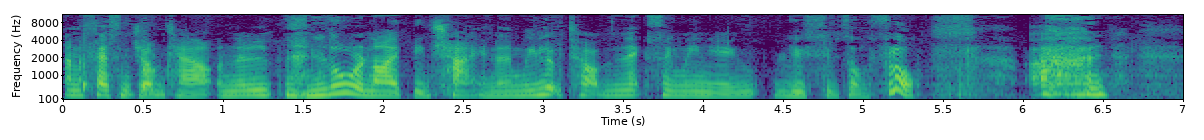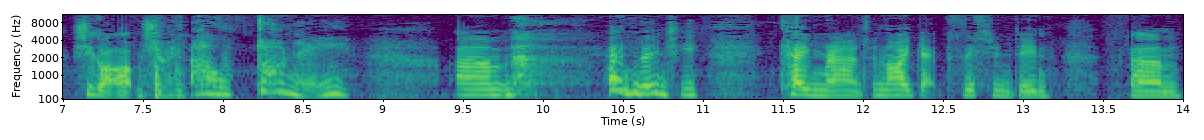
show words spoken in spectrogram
and a pheasant jumped out. And then Laura and I had been chatting, and we looked up. And the next thing we knew, Lucy was on the floor, and she got up and she went, "Oh, Donny," um, and then she came round, and I get positioned in um,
